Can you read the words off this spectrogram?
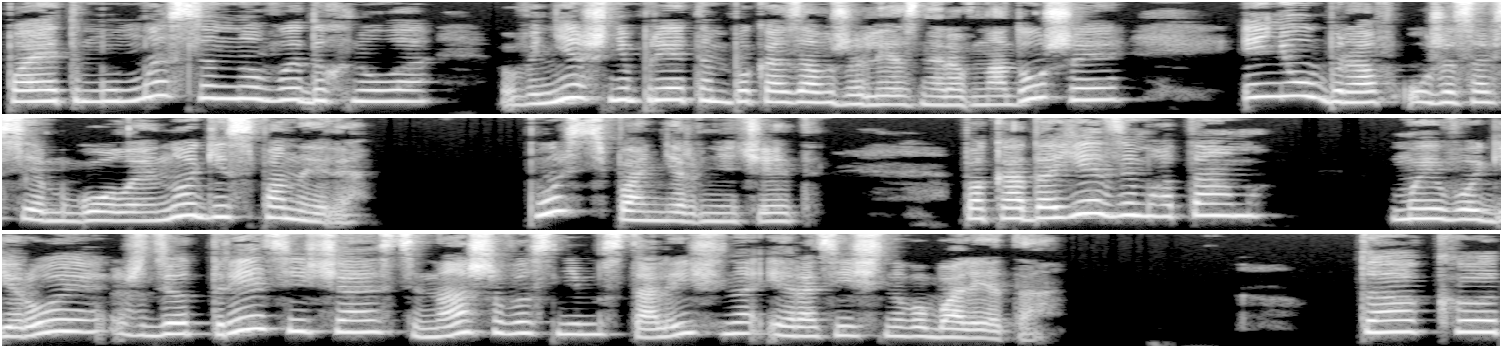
поэтому мысленно выдохнула, внешне при этом показав железное равнодушие и не убрав уже совсем голые ноги с панели. Пусть понервничает. Пока доедем, а там моего героя ждет третья часть нашего с ним столично-эротичного балета. Так э,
